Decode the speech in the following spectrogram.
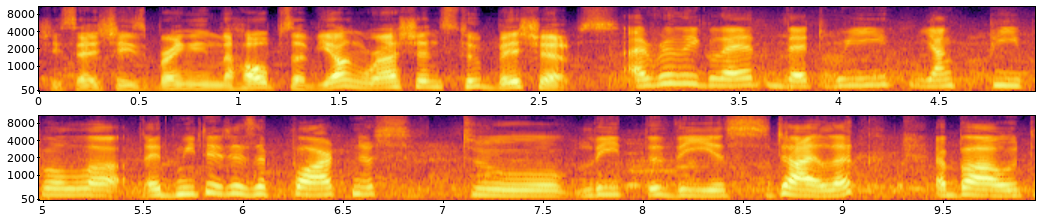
She says she's bringing the hopes of young Russians to bishops. I'm really glad that we, young people, uh, admitted as a partners to lead this dialogue about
